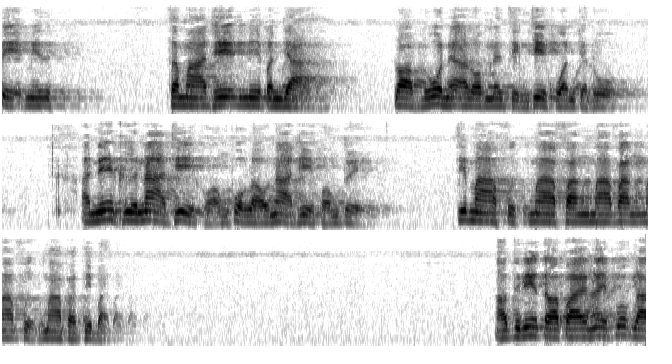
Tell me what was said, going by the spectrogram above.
ติมีสมาธิมีปัญญา รอบรู้ในอารมณ์ในสิ่งที่ควรจะรู้ อันนี้คือหน้าที่ของพวกเราหน้าที่ของตัวเองที่มาฝึกมาฟังมาฟังมาฝึกมาปฏิบัติ เอาทีนี้ต่อไปให้พวกเรา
